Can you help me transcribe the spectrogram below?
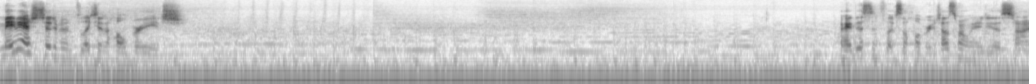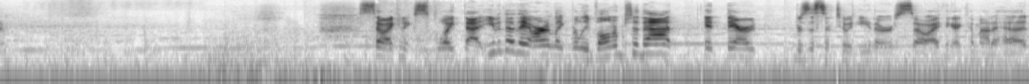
Maybe I should have inflicted a hull breach. Okay, this inflicts a hull breach. That's what I'm going to do this time. So I can exploit that. Even though they aren't like really vulnerable to that, it they are resistant to it either. So I think I come out ahead.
